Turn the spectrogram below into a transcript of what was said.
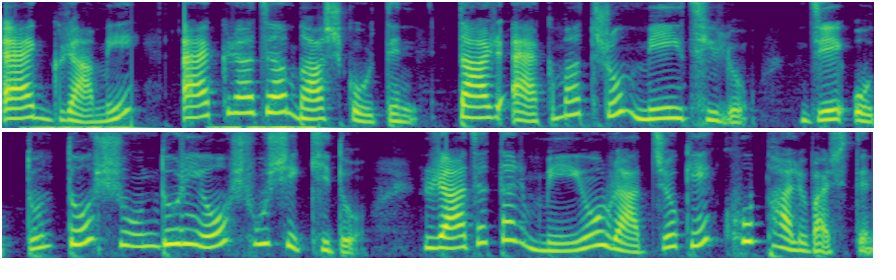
এক গ্রামে এক রাজা বাস করতেন। তার একমাত্র মেয়ে ছিল, যে অত্যন্ত সুন্দরী ও সুশিক্ষিত। রাজা তার মেয়ে ও রাজ্যকে খুব ভালোবাসতেন,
